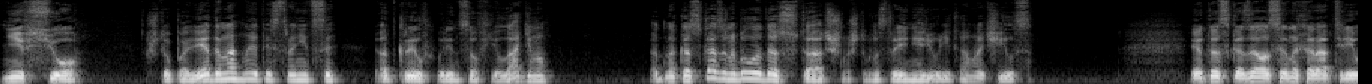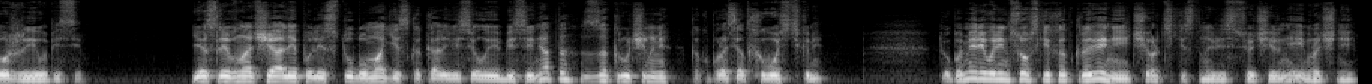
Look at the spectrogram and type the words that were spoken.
Не все, что поведано на этой странице, открыл Варенцов Елагину, однако сказано было достаточно, чтобы настроение Рюрика омрачилось. Это сказалось и на характере его живописи. Если вначале по листу бумаги скакали веселые бесенята с закрученными, как у поросят, хвостиками, то по мере варенцовских откровений чертики становились все чернее и мрачнее.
